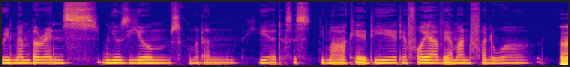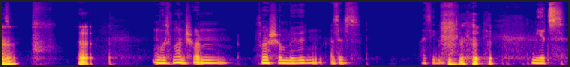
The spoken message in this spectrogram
Remembrance Museums, wo man dann hier, das ist die Marke, die der Feuerwehrmann verlor. äh, Muss man schon, muss man schon mögen. Also das weiß ich nicht. Mir jetzt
